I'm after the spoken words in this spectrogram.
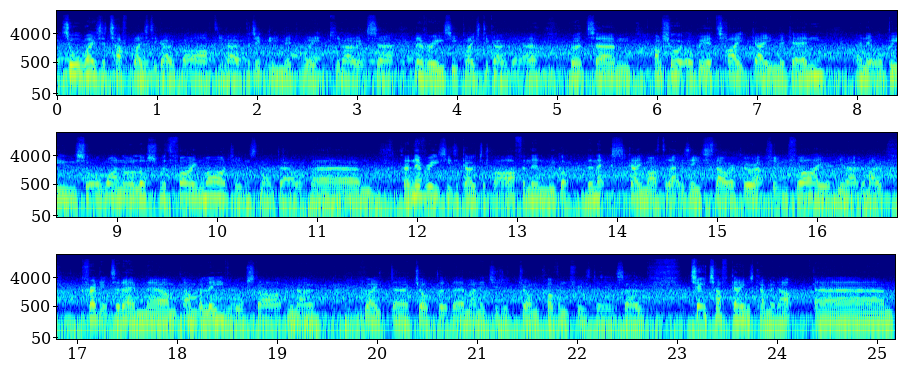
it's always a tough place to go, Bath. You know, particularly midweek. You know, it's a never easy place to go there. But um, I'm sure it'll be a tight game again, and it will be sort of won or lost with fine margins, no doubt. Um, so never easy to go to Bath. And then we got the next game after that is East Thurrock, who are absolutely flying. You know, at the moment. Credit to them, they're unbelievable start. You know, great uh, job that their manager John Coventry is doing. So, two tough games coming up, um,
